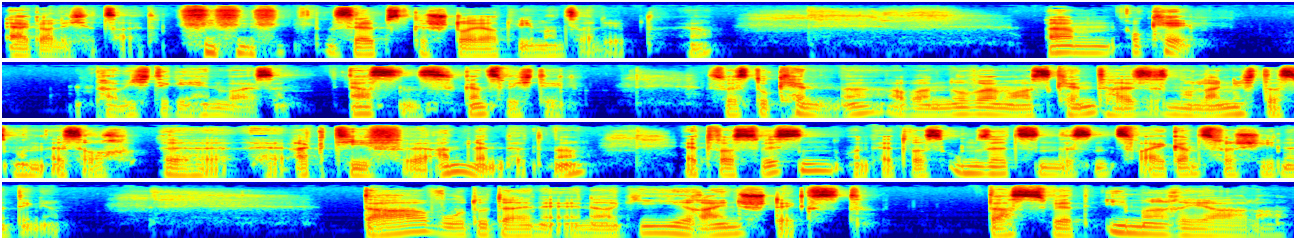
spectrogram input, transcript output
ärgerliche Zeit. Selbst gesteuert, wie man es erlebt. Ja. Ähm, okay, ein paar wichtige Hinweise. Erstens, ganz wichtig, das wirst du kennen, ne? aber nur weil man es kennt, heißt es noch lange nicht, dass man es auch äh, äh, aktiv äh, anwendet. Ne? Etwas wissen und etwas umsetzen, das sind zwei ganz verschiedene Dinge. Da, wo du deine Energie reinsteckst, das wird immer realer.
